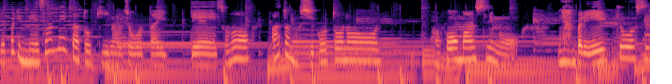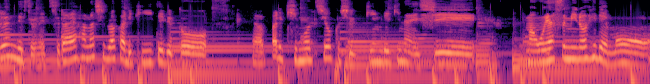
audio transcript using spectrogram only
やっぱり目覚めた時の状態って、その後の仕事のパフォーマンスにもやっぱり影響するんですよね。辛い話ばかり聞いてると、やっぱり気持ちよく出勤できないし、まあ、お休みの日でも、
